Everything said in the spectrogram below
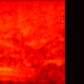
What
